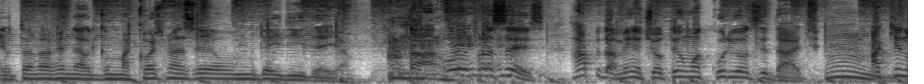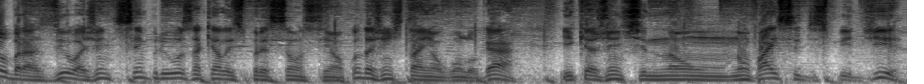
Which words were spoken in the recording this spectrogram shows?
eu estava vendo alguma coisa, mas eu mudei de ideia. Tá, ô francês, rapidamente eu tenho uma curiosidade. Aqui no Brasil a gente sempre usa aquela expressão assim, ó, quando a gente está em algum lugar e que a gente não não vai se despedir,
